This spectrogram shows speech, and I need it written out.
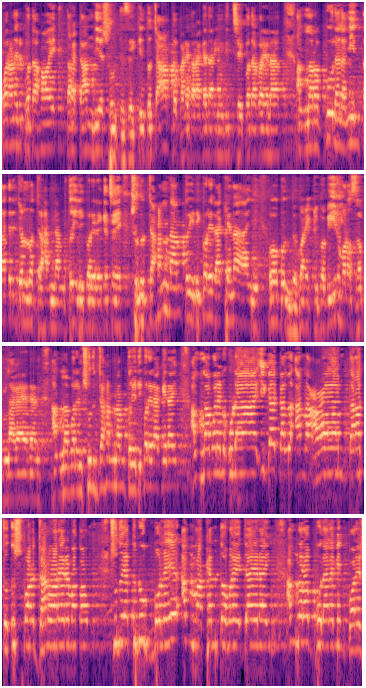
কোরআনের কথা হয়, তারা কান দিয়ে শুনতেছে, কিন্তু চার দোকানে তারা গ্যাদারিং দিচ্ছে, কথা কয় না। আল্লাহ রব্বুল আলামিন তাদের জন্য জাহান্নাম তৈরি করে রেখেছে। শুধু জাহান্নাম তৈরি করে রাখে নাই। ও বন্ধুগণ একটু গভীর মনোযোগ লাগায় দেন। আল্লাহ বলেন, শুধু জাহান্নাম তৈরি করে রাখে নাই। আল্লাহ বলেন, উলাইকা কাল আনআম, তারা চতুষ্পর জানোয়ারের মতো। শুধু এতটুক বলে আল্লাহ ক্ষান্ত হয়ে যায় নাই। আল্লাহ রাব্বুল আলামিন পরের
